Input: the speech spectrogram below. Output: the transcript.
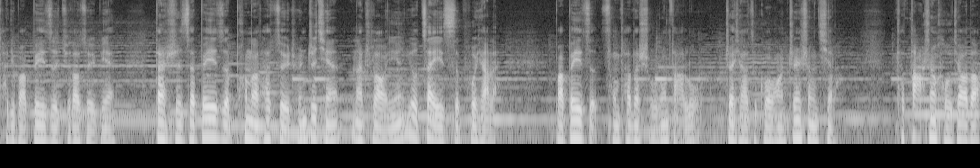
他就把杯子举到嘴边。但是在杯子碰到他嘴唇之前，那只老鹰又再一次扑下来，把杯子从他的手中打落。这下子国王真生气了，他大声吼叫道：“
